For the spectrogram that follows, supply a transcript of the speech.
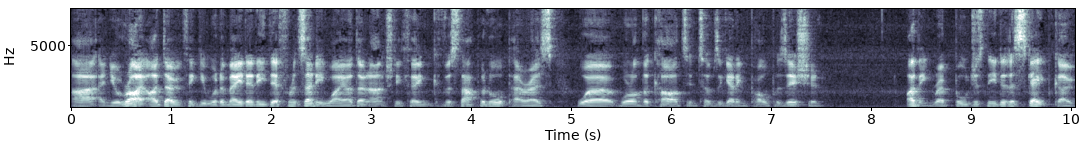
Uh, and you're right, I don't think it would have made any difference anyway. I don't actually think Verstappen or Perez were, were on the cards in terms of getting pole position. I think Red Bull just needed a scapegoat.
